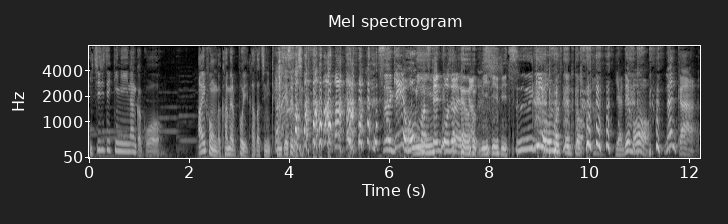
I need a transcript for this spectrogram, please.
一時的になんかこう iPhone がカメラっぽい形に変形すればじゃん すげえ本末転倒じゃないですか。すげえ本末転倒。いやでもなんか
